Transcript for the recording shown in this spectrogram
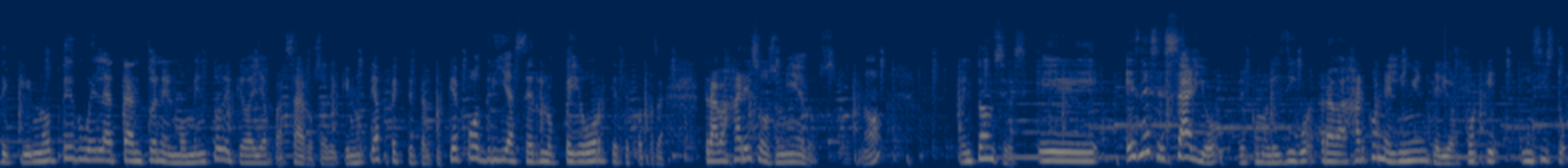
De que no te duela tanto en el momento de que vaya a pasar, o sea, de que no te afecte tanto. ¿Qué podría ser lo peor que te puede pasar? Trabajar esos miedos, ¿no? Entonces, eh, es necesario, es como les digo, trabajar con el niño interior, porque, insisto,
